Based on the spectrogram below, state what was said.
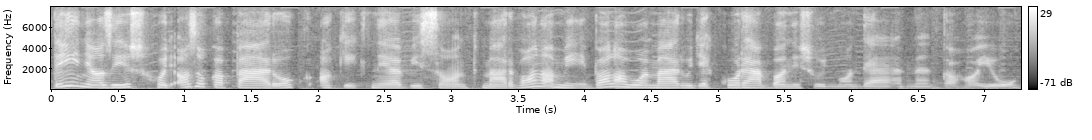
Tény az is, hogy azok a párok, akiknél viszont már valami, valahol már ugye korábban is úgymond elment a hajó,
